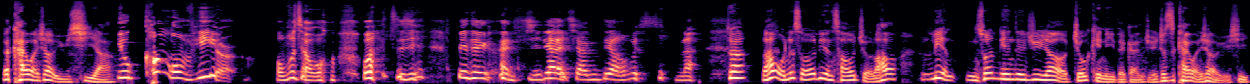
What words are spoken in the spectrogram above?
要开玩笑语气啊。？You come over here。我不讲，我我直接变成一个很激烈的腔调，不行啊。对啊，然后我那时候练超久，然后练，你说练这句要有 jokingly 的感觉，就是开玩笑语气，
